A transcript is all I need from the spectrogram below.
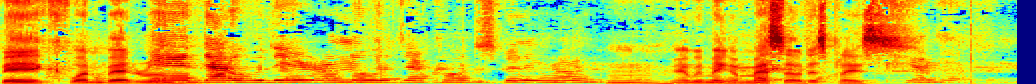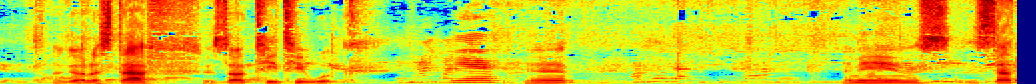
big one bedroom. And that over there, I don't know what is that called, the spinning around. Mm, yeah, we make a mess of this place. Yep. Look at all the stuff. It's all TT work. Yeah. Yeah. I mean, it's, it's not,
